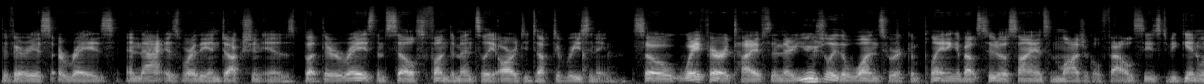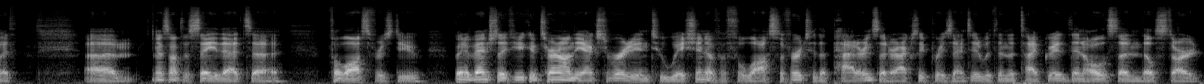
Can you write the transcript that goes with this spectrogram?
the various arrays, and that is where the induction is. But the arrays themselves fundamentally are deductive reasoning. So Wayfarer types, and they're usually the ones who are complaining about pseudoscience and logical fallacies to begin with. Um, that's not to say that. Uh, philosophers do. But eventually, if you can turn on the extroverted intuition of a philosopher to the patterns that are actually presented within the type grid, then all of a sudden they'll start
